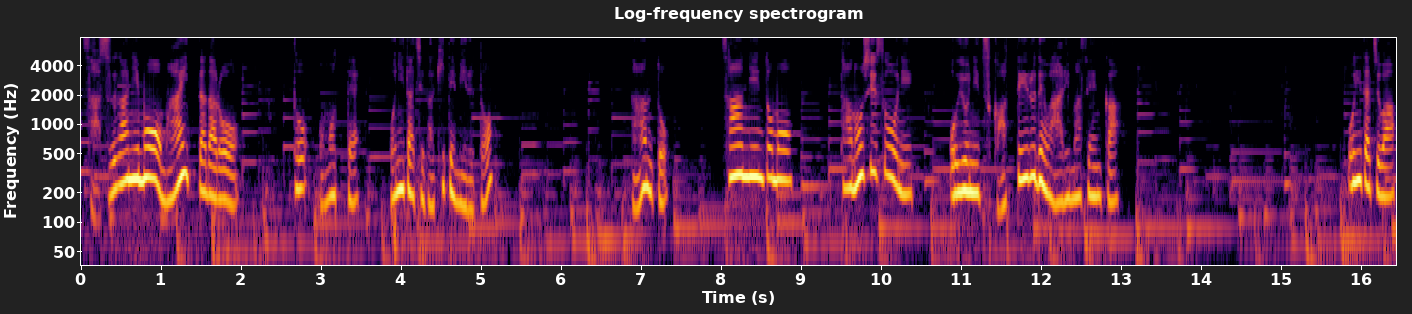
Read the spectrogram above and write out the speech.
さすがにもう参っただろうと思って鬼たちが来てみるとなんと3人とも楽しそうにお湯に浸かっているではありませんか。鬼たちは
